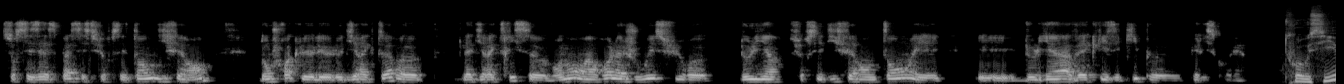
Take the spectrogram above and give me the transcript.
sur ces espaces et sur ces temps différents. Donc, je crois que le, directeur, la directrice, vraiment ont un rôle à jouer sur de liens, sur ces différents temps et, et de liens avec les équipes périscolaires. Toi aussi,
